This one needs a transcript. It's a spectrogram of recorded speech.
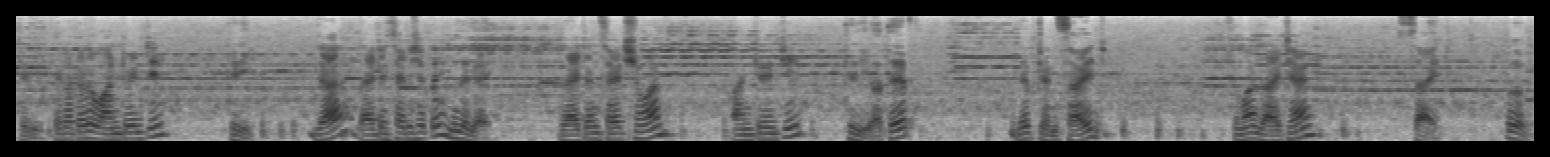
থ্রি এটা কত ওয়ান টোয়েন্টি থ্রি যা রাইট হ্যান্ড সাইডের সাথে মিলে যায়। রাইট হ্যান্ড সাইড সমান ওয়ান টোয়েন্টি থ্রি অতএব লেফট হ্যান্ড সাইড সমান রাইট হ্যান্ড সাইড প্রুভড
